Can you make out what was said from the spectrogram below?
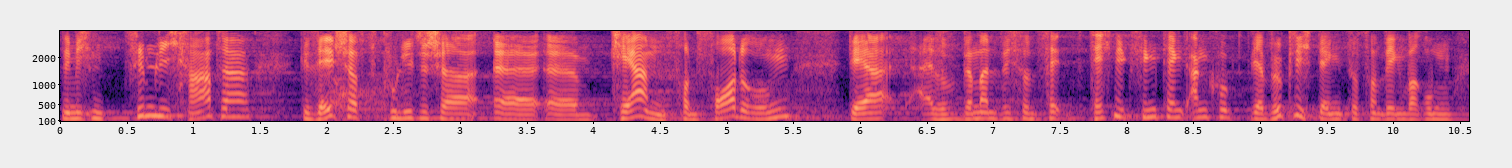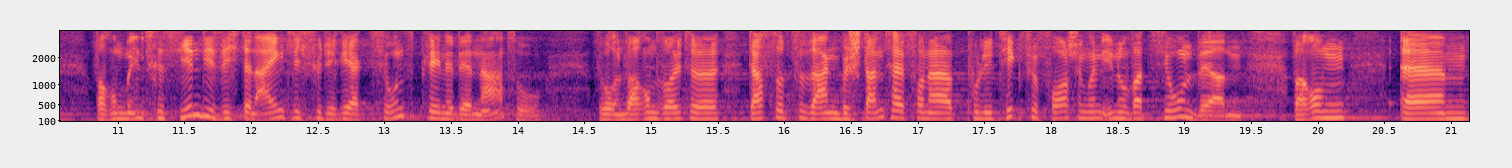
nämlich ein ziemlich harter gesellschaftspolitischer äh, äh, Kern von Forderungen, der, also wenn man sich so einen Technik-Think Tank anguckt, der wirklich denkt, so von wegen, warum, warum interessieren die sich denn eigentlich für die Reaktionspläne der NATO? So, und warum sollte das sozusagen Bestandteil von einer Politik für Forschung und Innovation werden? Warum, ähm,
